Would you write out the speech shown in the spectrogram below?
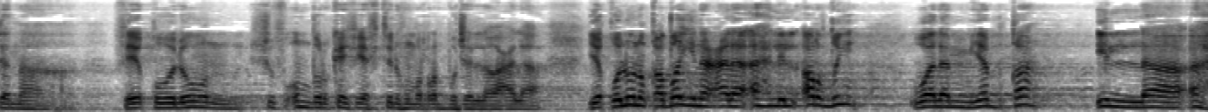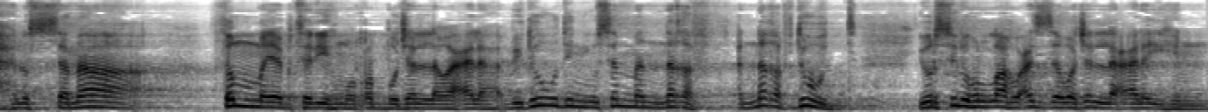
دما فيقولون شوف انظر كيف يفتنهم الرب جل وعلا. يقولون قضينا على أهل الأرض ولم يبق إلا أهل السماء. ثم يبتليهم الرب جل وعلا. بدود يسمى النغف النغف دود. يرسله الله عز وجل عليهم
